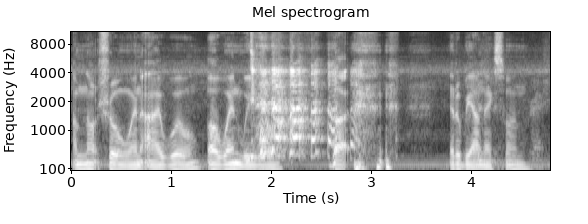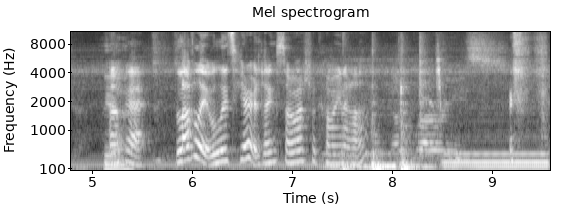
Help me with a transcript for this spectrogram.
I'm not sure when I will, or when we will, but it'll be our next one. Yeah. Okay, lovely. Well, let's hear it. Thanks so much for coming up. No worries.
